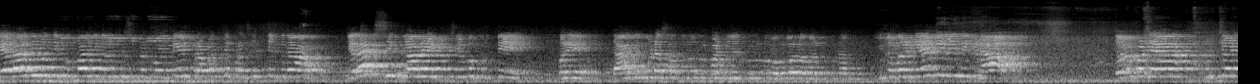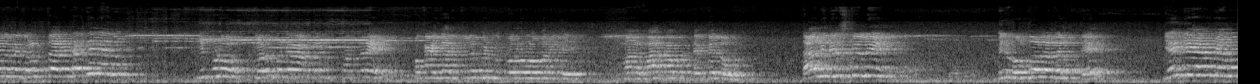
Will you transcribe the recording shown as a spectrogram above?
వేలాది మందికి ఉపాధి కల్పిస్తున్నటువంటి ప్రపంచ ప్రసిద్ధి చెందిన గెలాక్సీ గ్రానైట్ శివకృతి. మరి దాన్ని కూడా చేసుకుంటూ ఒంగోలు కలుపుకున్నారు. ఇంకా మనకి ఏం మిగిలింది ఇక్కడ? దొరకొండ కూర్చోని కలుపుతారంటే అది లేదు. ఇప్పుడు దొరకొండ మనకి పక్కనే ఒక ఐదారు కిలోమీటర్ల దూరంలో మనకి మన మార్కాపూర్ దగ్గరలో దాన్ని తీసుకెళ్ళి మీరు ఒంగోలులో కలిపితే ఏం చేయాలి మేము?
